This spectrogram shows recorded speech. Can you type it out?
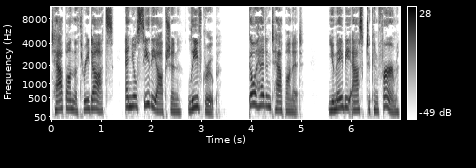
Tap on the three dots, and you'll see the option Leave Group. Go ahead and tap on it. You may be asked to confirm,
